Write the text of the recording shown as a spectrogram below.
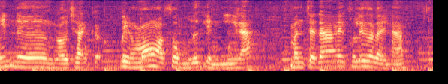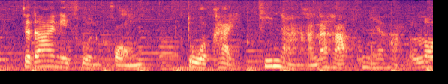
นิดนึง เราใช้เป็นหม้อทรงลึกอย่างนี้นะ มันจะได้เขาเรียกอะไรนะ จะได้ในส่วนของตัวไข่ที่หนานะคะนี่ค่ะ แล้วรอ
